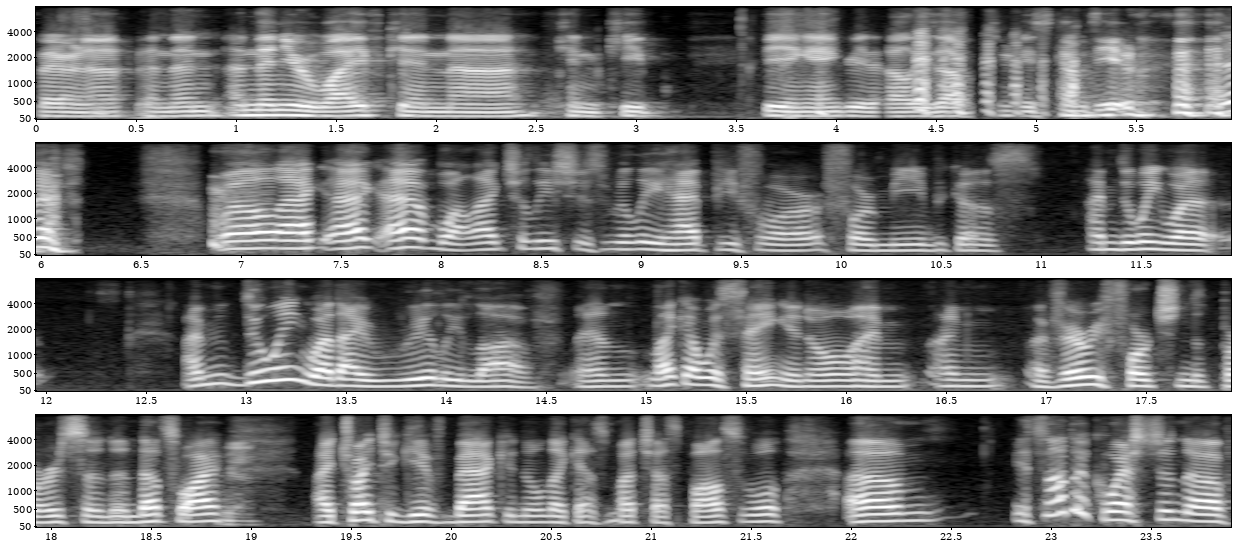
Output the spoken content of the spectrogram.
fair enough. And then and then your wife can uh, can keep being angry that all these opportunities come to you. well, I, I, I, well, actually, she's really happy for for me because I'm doing what I'm doing what I really love, and like I was saying, you know, I'm I'm a very fortunate person, and that's why yeah. I try to give back, you know, like as much as possible. Um, it's not a question of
